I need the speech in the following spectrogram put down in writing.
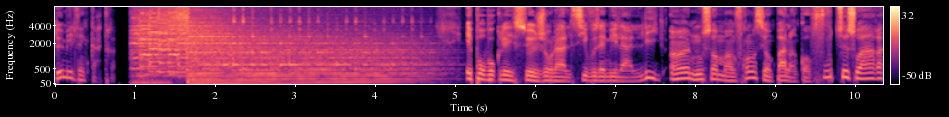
2024. Et pour boucler ce journal, si vous aimez la Ligue 1, nous sommes en France et on parle encore foot ce soir.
